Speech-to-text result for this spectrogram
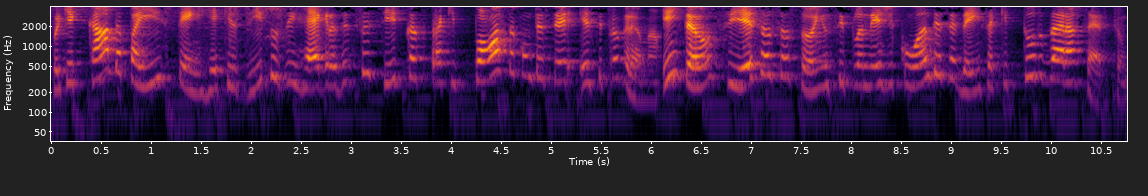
porque cada país tem requisitos e regras específicas para que possa acontecer esse programa. Então, se esse é o seu sonho, se planeje com antecedência que tudo dará certo.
